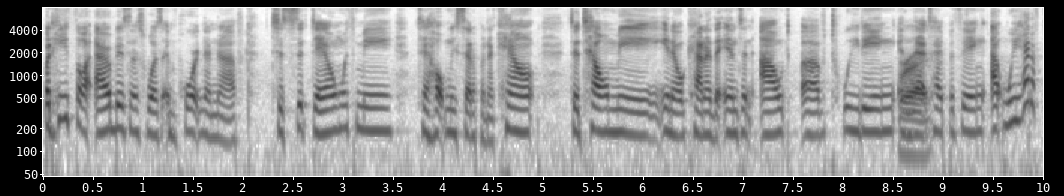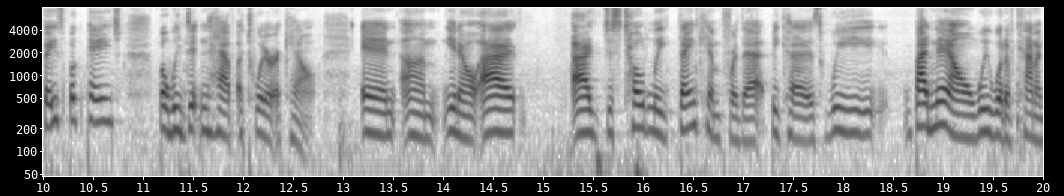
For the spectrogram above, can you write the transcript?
but he thought our business was important enough to sit down with me, to help me set up an account, to tell me, you know, kind of the ins and out of tweeting and Right. that type of thing. Uh, we had a Facebook page, but we didn't have a Twitter account. And um, you know, I I just totally thank him for that because we by now we would have kind of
